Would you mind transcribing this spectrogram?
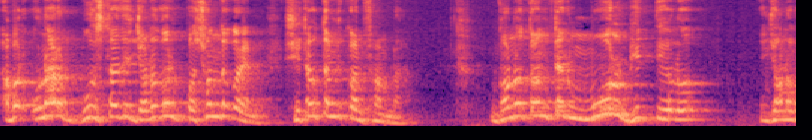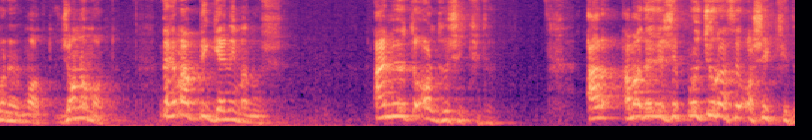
আবার ওনার বুঝটা যে জনগণ পছন্দ করেন, সেটাও তো আমি কনফার্ম না। গণতন্ত্রের মূল ভিত্তি হলো জনগণের মত, জনমত। দেখেন আপনি জ্ঞানী মানুষ। আমি হয়তো অর্ধশিক্ষিত। আর আমাদের দেশে প্রচুর আছে অশিক্ষিত।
